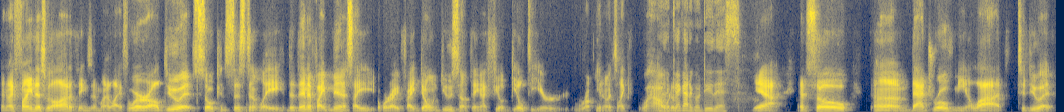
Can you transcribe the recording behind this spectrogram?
and i find this with a lot of things in my life where i'll do it so consistently that then if i miss i or if i don't do something i feel guilty or you know it's like wow like, i gotta go do this. Yeah. And so um, that drove me a lot to do it.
